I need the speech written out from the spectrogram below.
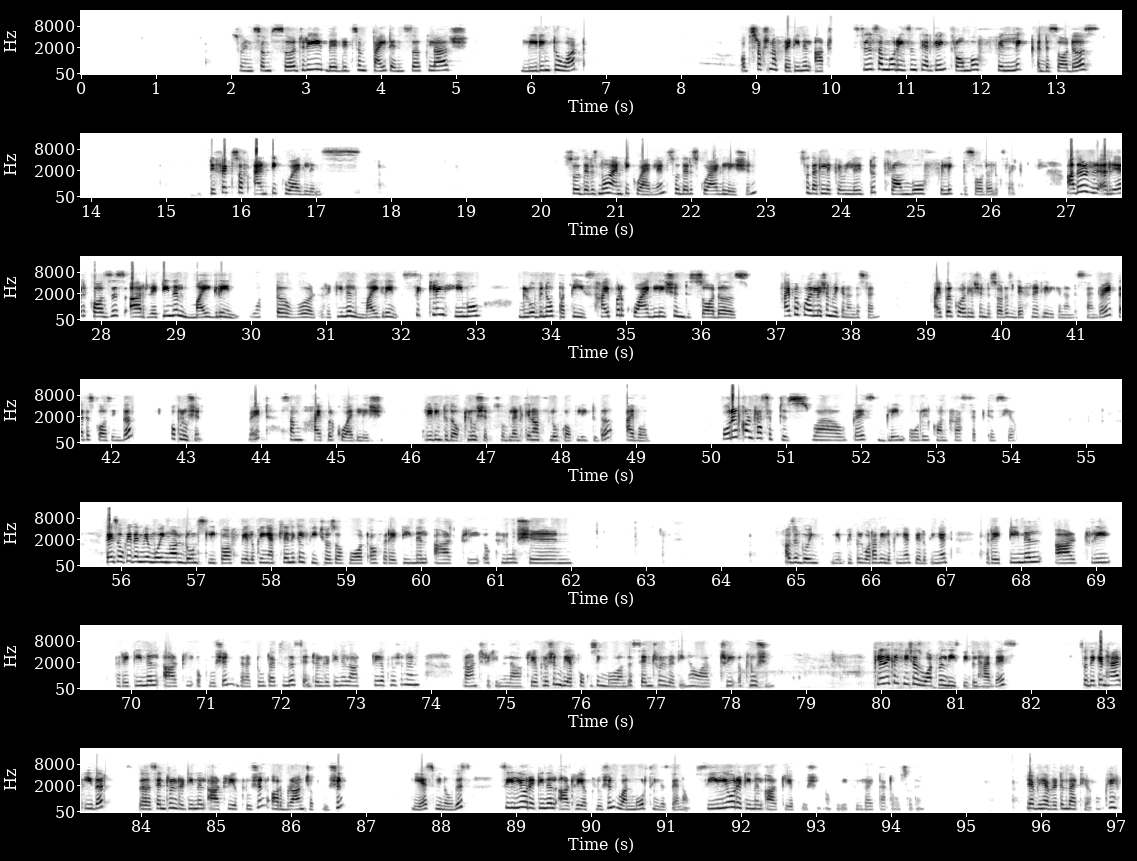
So in some surgery, they did some tight encirclage leading to what? Obstruction of retinal artery. Still some more reasons they are giving thrombophilic disorders, defects of anticoagulants. So there is no anticoagulant, so there is coagulation. So that will lead to thrombophilic disorder looks like. Other rare causes are retinal migraine. What the word? Retinal migraine, sickling hemoglobinopathies, hypercoagulation disorders. Hypercoagulation we can understand. Hypercoagulation disorders definitely we can understand, right? That is causing the occlusion, right? Some hypercoagulation leading to the occlusion. So blood cannot flow properly to the eyeball. Oral contraceptives. Wow, guys, blame oral contraceptives here. Guys, okay, then we're moving on. Don't sleep off. We're looking at clinical features of what? Of retinal artery occlusion. How's it going, people? What are we looking at? We're looking at retinal artery, retinal artery occlusion. There are two types in the central retinal artery occlusion and branch retinal artery occlusion. We are focusing more on the central retinal artery occlusion clinical features, what will these people have, guys? So they can have either the central retinal artery occlusion or branch occlusion. Yes, we know this. Cilio-retinal artery occlusion. One more thing is there now. Cilio-retinal artery occlusion. Okay, we'll write that also then. Yeah, we have written that here. Okay.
